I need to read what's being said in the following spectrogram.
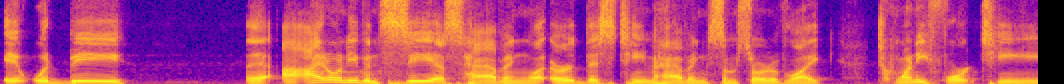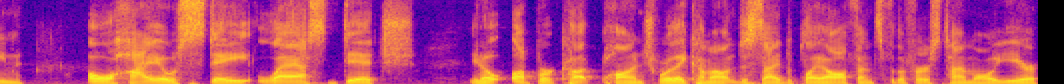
it would be I I don't even see us having or this team having some sort of like 2014 Ohio State last ditch, you know, uppercut punch where they come out and decide to play offense for the first time all year.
